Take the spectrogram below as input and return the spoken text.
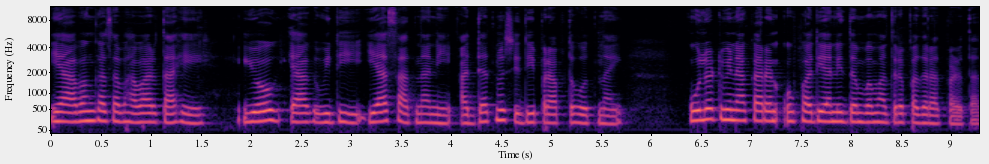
या अभंगाचा भावार्थ आहे योग याग विधी या साधनांनी अध्यात्मसिद्धी प्राप्त होत नाही. उलट विनाकारण उपाधी आणि दंभ मात्र पदरात पडतात.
